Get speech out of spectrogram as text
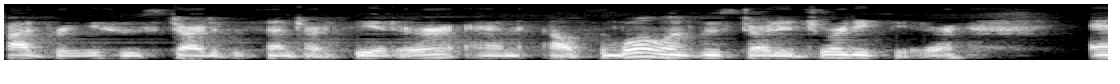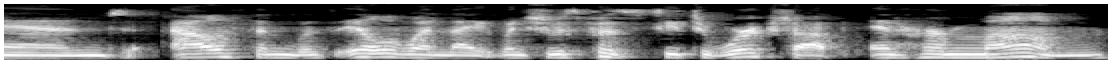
Podbrey, who started the Centaur Theater, and Elsa Bolam, who started Geordie Theater. And Alison was ill one night when she was supposed to teach a workshop, and her mom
